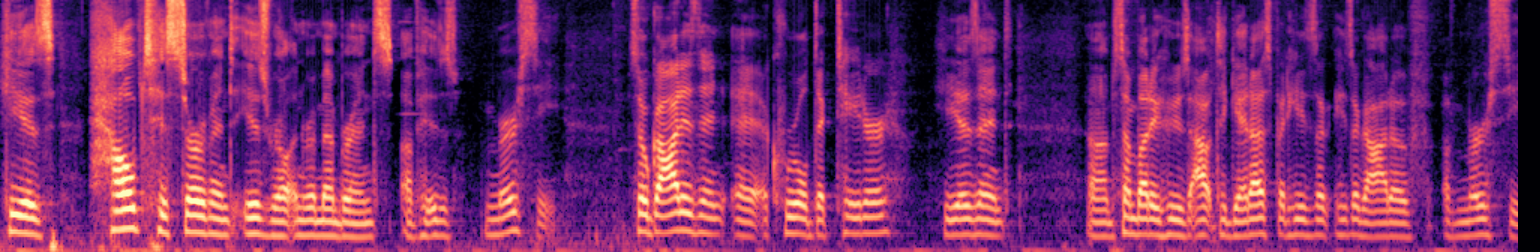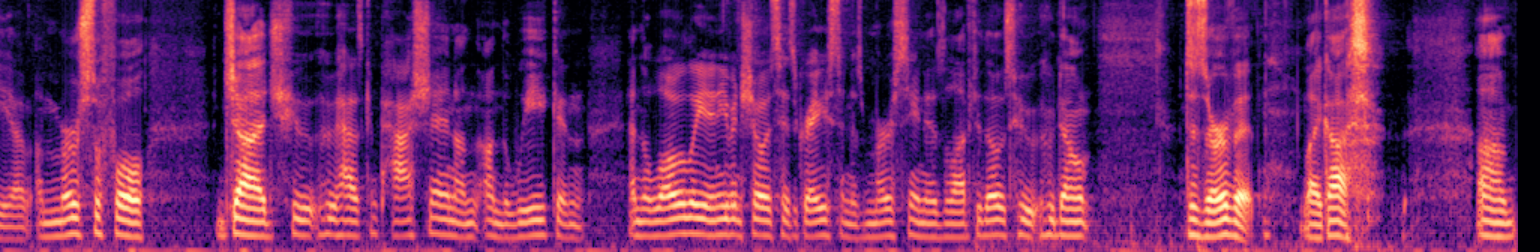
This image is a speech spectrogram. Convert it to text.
he has helped his servant Israel in remembrance of his mercy. So God isn't a, a cruel dictator. He isn't um, somebody who's out to get us, but he's a, he's a God of, of mercy, a, a merciful judge who, who has compassion on, on the weak and, and the lowly, and even shows his grace and his mercy and his love to those who, who don't deserve it, like us. Um,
